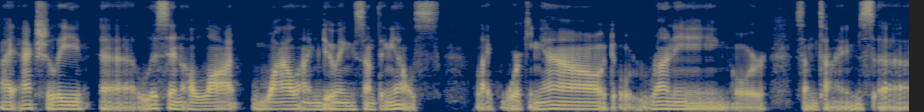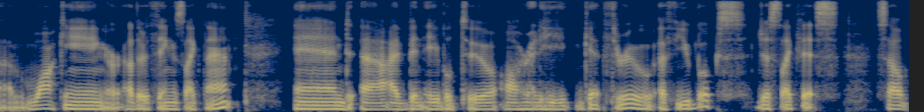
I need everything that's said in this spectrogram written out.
I actually uh, listen a lot while I'm doing something else, like working out or running or sometimes uh, walking or other things like that. And uh, I've been able to already get through a few books just like this. So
